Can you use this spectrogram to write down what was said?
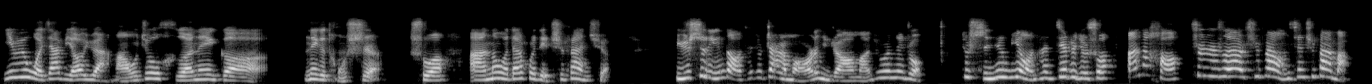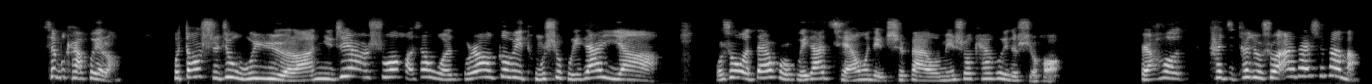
因为我家比较远嘛，我就和那个那个同事说啊，那我待会儿得吃饭去。于是领导他就炸了毛了，你知道吗？就是那种就神经病。他接着就说啊，那好，顺顺说要吃饭，我们先吃饭吧，先不开会了。我当时就无语了，你这样说好像我不让各位同事回家一样。我说我待会儿回家前我得吃饭，我没说开会的时候，然后他他就说啊，大家吃饭吧，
